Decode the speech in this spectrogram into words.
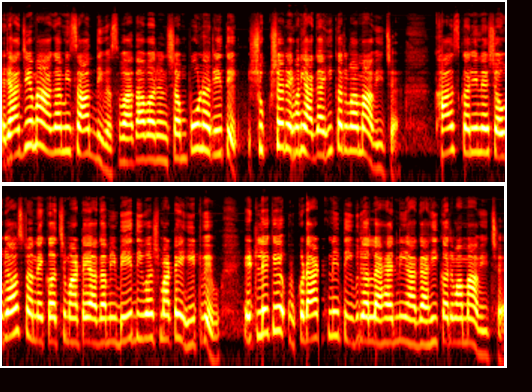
રાજ્યમાં આગામી સાત દિવસ વાતાવરણ સંપૂર્ણ રીતે શુષ્ક રહેવાની આગાહી કરવામાં આવી છે. ખાસ કરીને સૌરાષ્ટ્ર અને કચ્છ માટે આગામી બે દિવસ માટે હીટવેવ એટલે કે ઉકળાટની તીવ્ર લહેરની આગાહી કરવામાં આવી છે.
